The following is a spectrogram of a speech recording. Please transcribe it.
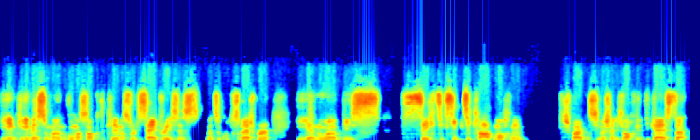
EMG-Messungen, wo man sagt, okay, man soll Side Races, wäre so ein gutes Beispiel, eher nur bis 60, 70 Grad machen. Spalten sie wahrscheinlich auch wieder die Geister.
